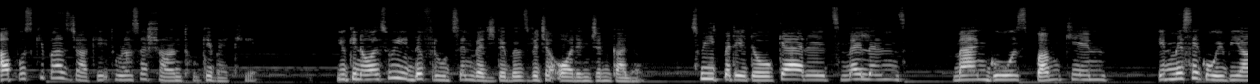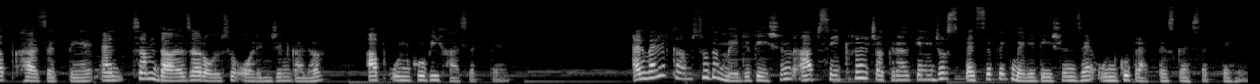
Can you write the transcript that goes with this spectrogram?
आप उसके पास जाके थोड़ा सा शांत होके बैठिए you can also eat the fruits and vegetables which are orange in colour sweet potato carrots melons mangoes pumpkin इनमें से कोई भी आप खा सकते हैं and some dals are also orange in colour आप उनको भी खा सकते हैं। And when it comes to the meditation आप सेक्रल चक्रा के लिए जो स्पेसिफिक मेडिटेशन है, उनको प्रैक्टिस कर सकते हैं।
